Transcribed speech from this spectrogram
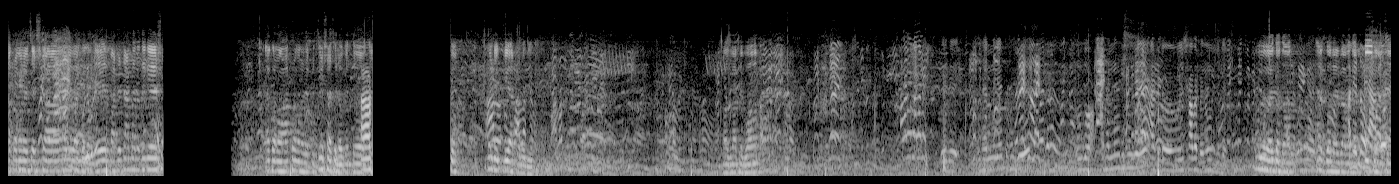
আক্রমণের চেষ্টা মাঠে ডান থেকে এখনও আক্রমণের চেষ্টা ছিল কিন্তু ক্লিয়ার করে দিয়েছে মাঝ মাঠে বল এই যে এখানে একটা থাকে ওই যে এখানে একটা থাকে আর একটা ওই সাদা পেন ওই দিকে অবিবাহিত দল এক দলের ব্যবধানে পিছিয়ে আছে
